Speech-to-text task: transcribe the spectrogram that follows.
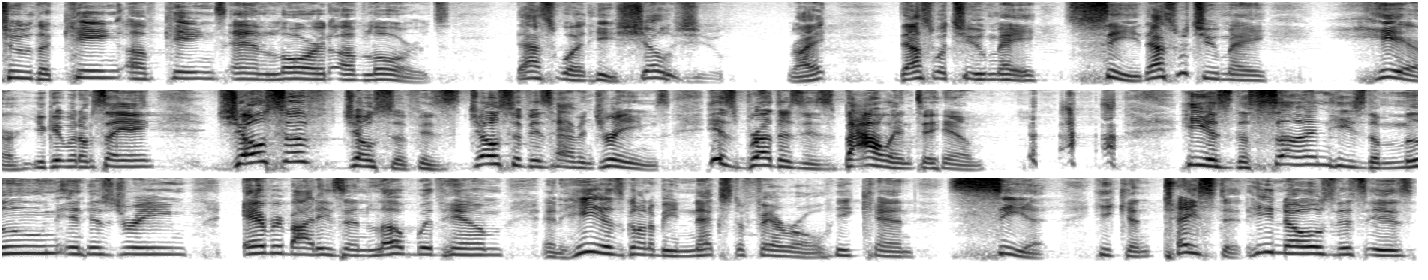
to the King of Kings and Lord of Lords. That's what he shows you, right? That's what you may see. That's what you may here. You get what I'm saying? Joseph, Joseph is Joseph is having dreams. His brothers is bowing to him. he is the sun, he's the moon in his dream. Everybody's in love with him and he is going to be next to Pharaoh. He can see it. He can taste it. He knows this is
